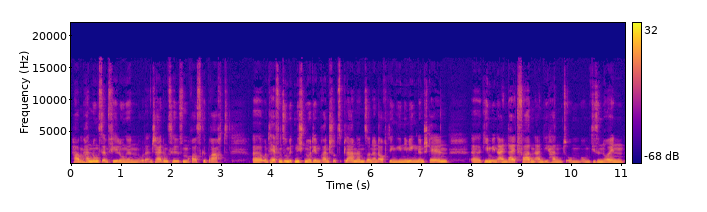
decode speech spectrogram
haben Handlungsempfehlungen oder Entscheidungshilfen rausgebracht äh, und helfen somit nicht nur den Brandschutzplanern, sondern auch den genehmigenden Stellen, äh, geben ihnen einen Leitfaden an die Hand, um, um diese neuen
